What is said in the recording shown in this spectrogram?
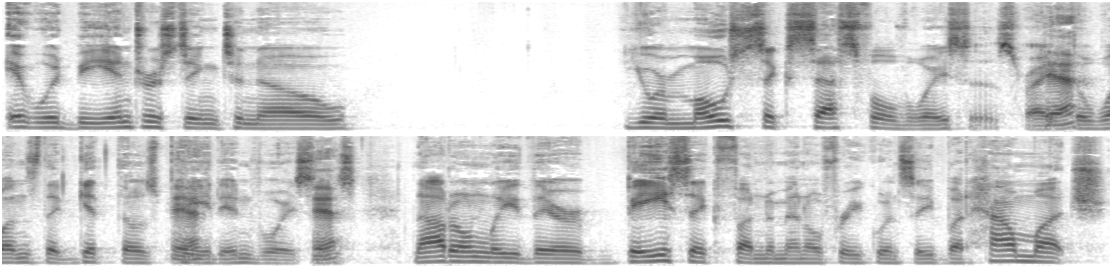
it would be interesting to know your most successful voices, right? Yeah. The ones that get those Yeah. paid invoices. Not only their basic fundamental frequency, but how much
